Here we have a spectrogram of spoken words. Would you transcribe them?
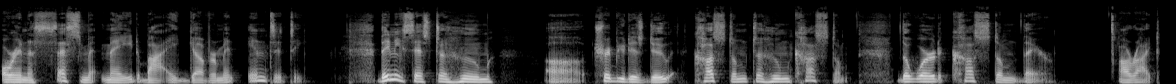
or an assessment made by a government entity. Then he says to whom uh, tribute is due, custom to whom custom. The word custom there. All right.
